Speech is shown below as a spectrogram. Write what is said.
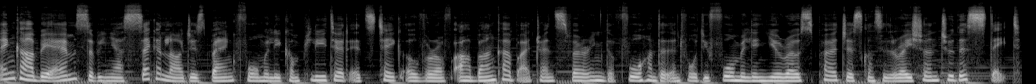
NKBM, Slovenia's second largest bank, formally completed its takeover of Abanka by transferring the 444 million euros purchase consideration to the state.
